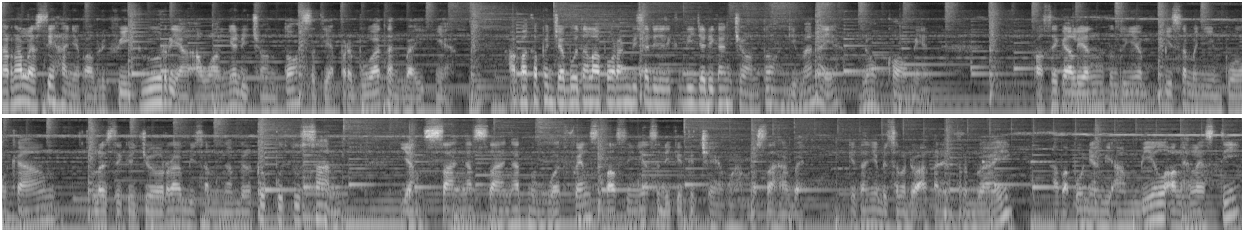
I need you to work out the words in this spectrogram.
Karena Lesti hanya public figure yang awalnya dicontoh setiap perbuatan baiknya. Apakah pencabutan laporan bisa dijadikan contoh? Gimana ya? No comment. Pasti kalian tentunya bisa menyimpulkan Lesti Kejora bisa mengambil keputusan yang sangat-sangat membuat fans pastinya sedikit kecewa, persahabat. Kita hanya bisa mendoakan yang terbaik, apa pun yang diambil oleh Lesti,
